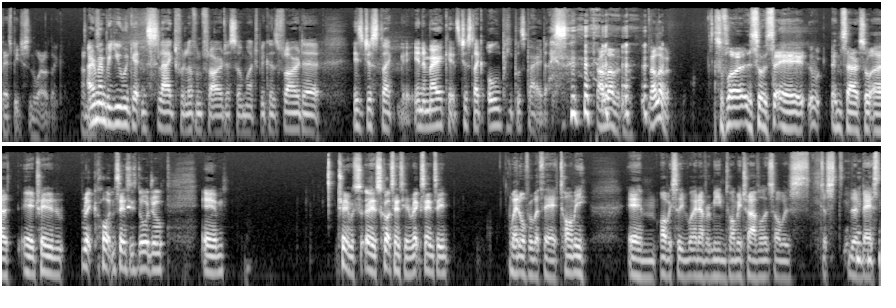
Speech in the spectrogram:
best beaches in the world. Like I remember you were getting slagged for loving Florida so much because Florida is just like in America, it's just like old people's paradise. I love it. Man. I love it. So Florida, so it's uh, in Sarasota, uh, training Rick Hotton Sensei's dojo, um, training with uh, Scott Sensei and Rick Sensei. Went over with uh, Tommy. Um, obviously, whenever me and Tommy travel, it's always just the best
